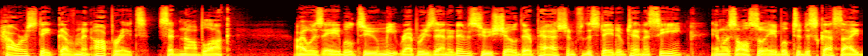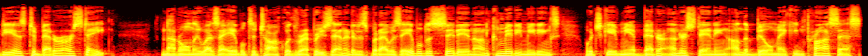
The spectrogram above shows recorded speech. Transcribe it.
how our state government operates, said Knobloch. I was able to meet representatives who showed their passion for the state of Tennessee and was also able to discuss ideas to better our state. Not only was I able to talk with representatives, but I was able to sit in on committee meetings, which gave me a better understanding on the bill making process.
